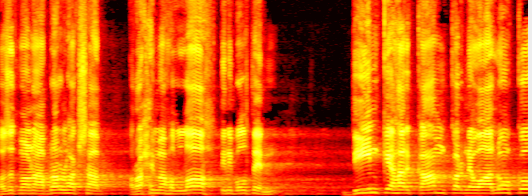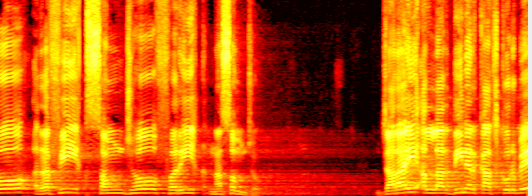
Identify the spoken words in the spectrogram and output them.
হজরত মৌলানা আবরারুল হক সাহ রহিমাহুল্লাহ, তিনি বলতেন দিন কে ہر কাম করনে والوں کو رفیق سمجھو فریق نہ যারাই আল্লাহর দিনের কাজ করবে,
